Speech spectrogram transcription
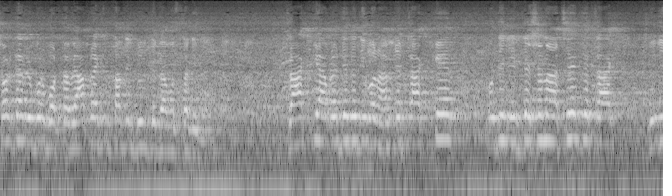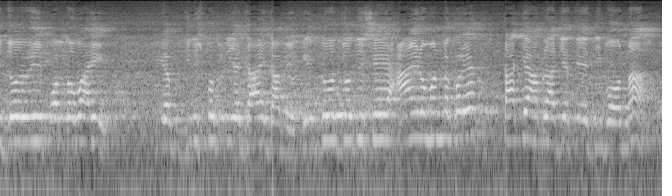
সরকারের উপর বর্তাবে আমরা কিন্তু তাদের বিরুদ্ধে ব্যবস্থা নিব। ট্রাককে আমরা যেতে দিব না। আমাদের ট্রাকের প্রতি নির্দেশনা আছে যে ট্রাক যদি জরুরি পণ্যবাহী জিনিসপত্র নিয়ে যায়, যাবে। কিন্তু যদি সে আইন অমান্য করে, তাকে আমরা যেতে দিব না।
